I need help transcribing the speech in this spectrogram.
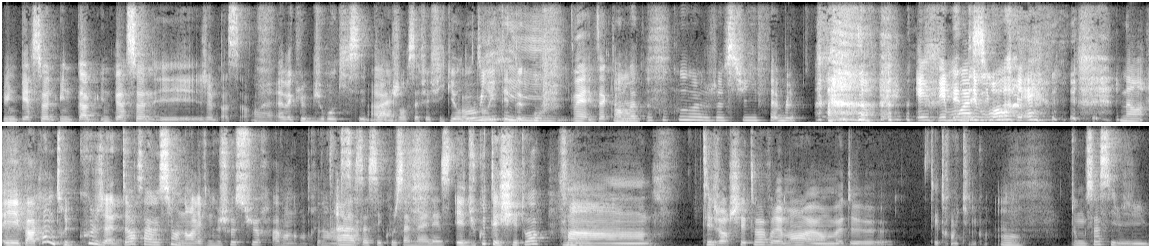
une personne, une table, une personne, et j'aime pas ça. Ouais, avec le bureau qui sépare, Ouais. genre ça fait figure d'autorité de ouf. Ouais, En exactement. mode oh, coucou, je suis faible. Aidez-moi, s'il Aidez-moi. vous plaît. non, et par contre, truc cool, j'adore ça aussi, on enlève nos chaussures avant de rentrer dans la Ah, salle. ça c'est cool, ça me met à l'aise. Et du coup, t'es chez toi. Enfin, t'es genre chez toi vraiment euh, en mode. euh, t'es tranquille, quoi. Mm. Donc, ça, c'est.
